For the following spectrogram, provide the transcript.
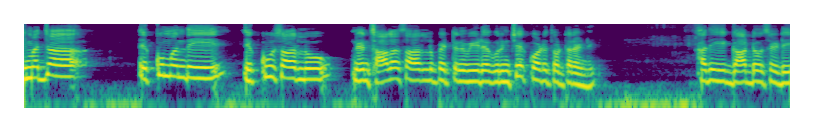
ఈ మధ్య ఎక్కువ మంది ఎక్కువ సార్లు నేను చాలా సార్లు పెట్టిన వీడియో గురించి ఎక్కువ అడుగుతుంటారండి. అది గాడ్ ఓసిడి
